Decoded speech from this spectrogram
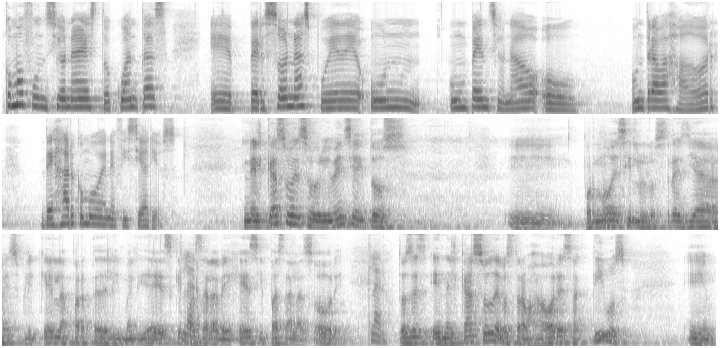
¿Cómo funciona esto? ¿Cuántas eh, personas puede un, pensionado o un trabajador dejar como beneficiarios? En el caso de sobrevivencia hay dos. Eh, por no decirlo los tres, ya expliqué la parte de la invalidez, que pasa a la vejez y pasa a la sobre. Claro. Entonces, en el caso de los trabajadores activos, eh,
